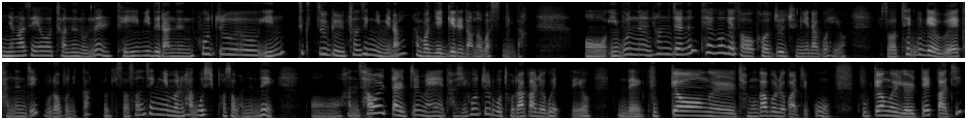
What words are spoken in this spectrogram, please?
안녕하세요. 저는 오늘 데이비드라는 호주인 특수교육 선생님이랑 한번 얘기를 나눠봤습니다. 어, 이분은 현재는 태국에서 거주 중이라고 해요. 그래서 태국에 왜 갔는지 물어보니까 여기서 선생님을 하고 싶어서 왔는데, 어, 한 4월 달쯤에 다시 호주로 돌아가려고 했대요. 근데 국경을 잠가버려가지고 국경을 열 때까지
